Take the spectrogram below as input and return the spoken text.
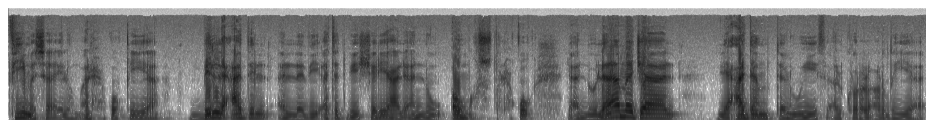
في مسائلهم الحقوقية بالعدل الذي أتت به الشريعة لأنه أو مقصود الحقوق لأنه لا مجال لعدم تلويث الكرة الأرضية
